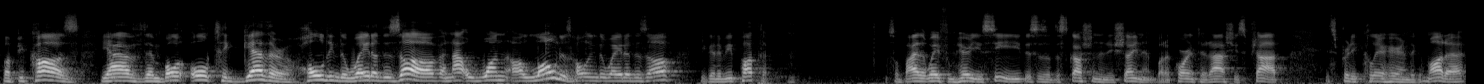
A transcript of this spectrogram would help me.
but because you have them both all together holding the weight of the Zav, and not one alone is holding the weight of the Zav, you're going to be Potter. So by the way, from here you see, this is a discussion in Yishainim, but according to Rashi's Pshat, it's pretty clear here in the Gemara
